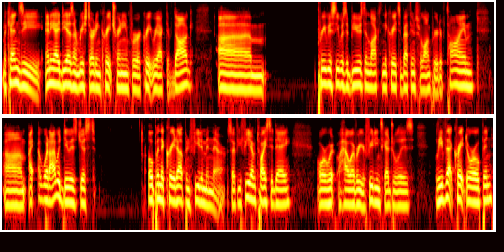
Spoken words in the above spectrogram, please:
Mackenzie, any ideas on restarting crate training for a crate reactive dog? Um, previously was abused and locked in the crates and bathrooms for a long period of time. Um, I, what I would do is just open the crate up and feed him in there. So if you feed him twice a day, or wh- however your feeding schedule is, leave that crate door open.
